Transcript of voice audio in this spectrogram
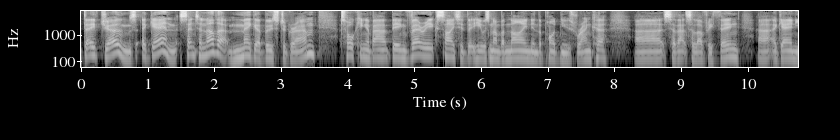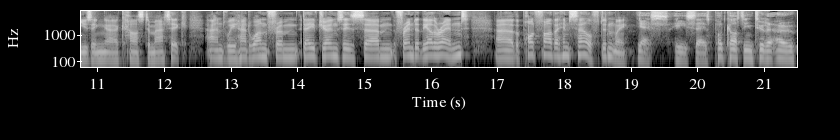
Dave Jones, again, sent another mega boostergram talking about being very excited that he was number nine in the Pod News ranker. Uh, so that's a lovely thing. Uh, again, using uh, Castamatic. And we had one from Dave Jones's um, friend at the other end, uh, the Podfather himself, didn't we? Yes. He says, Podcasting 2.0,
